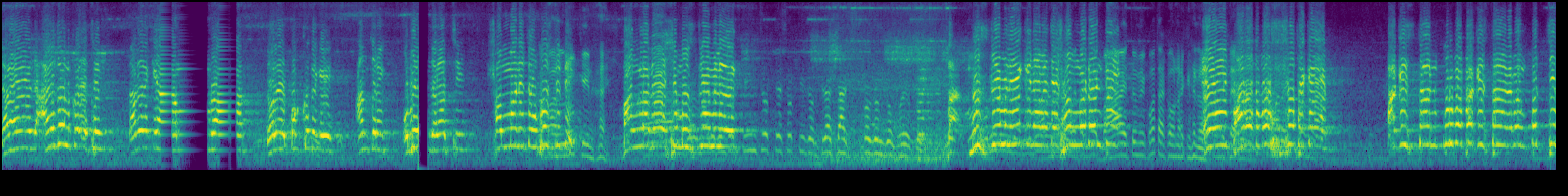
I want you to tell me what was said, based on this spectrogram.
যারা আয়োজন করেছেন, তাদেরকে আমরা দলের পক্ষ থেকে আন্তরিক অভিনন্দন জানাচ্ছি। সম্মানিত উপস্থিতি বাংলাদেশ মুসলিম লীগ। মুসলিম লীগ নামে যে সংগঠনটি তুমি কথা কও না কেন? এই ভারতবর্ষ থেকে পাকিস্তান পূর্ব পাকিস্তান এবং পশ্চিম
